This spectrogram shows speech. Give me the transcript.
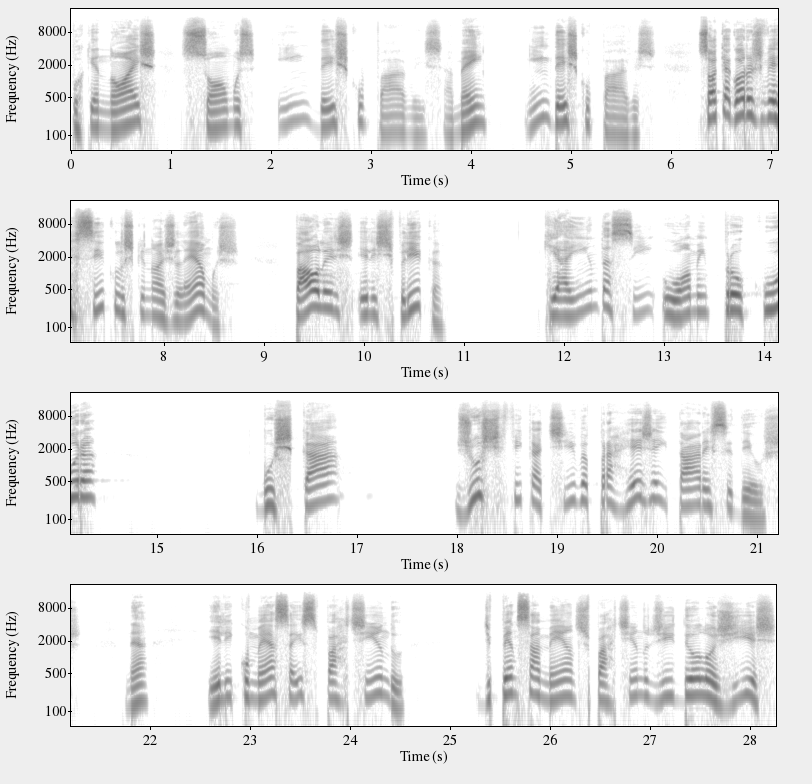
porque nós somos indesculpáveis. Amém? Indesculpáveis. Só que agora os versículos que nós lemos, Paulo ele, ele explica que ainda assim o homem procura buscar justificativa para rejeitar esse Deus, né? E ele começa isso partindo de pensamentos, partindo de ideologias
